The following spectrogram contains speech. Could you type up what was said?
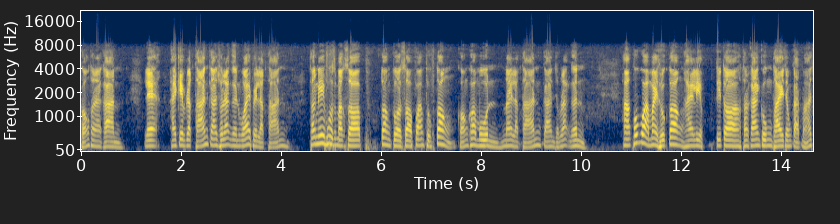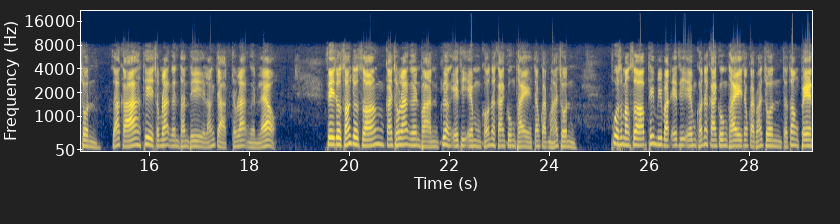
ของธนาคาร และให้เก็บหลักฐานการชำระเงินไว้เป็นหลักฐาน ทั้งนี้ผู้สมัครสอบต้องตรวจสอบความถูกต้องของข้อมูลในหลักฐานการชำระเงิน หากพบว่าไม่ถูกต้องให้รีบติดต่อธนาคารกรุงไทยจำกัดมหาชน สาขาที่ชำระเงินทันทีหลังจากชำระเงินแล้ว 4.2.2 การชำระเงินผ่านเครื่อง ATM ของธนาคารกรุงไทยจำกัดมหาชน ผู้สมัครสอบที่มีบัตร ATM ของธนาคารกรุงไทยจำกัดมหาชน จะต้องเป็น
